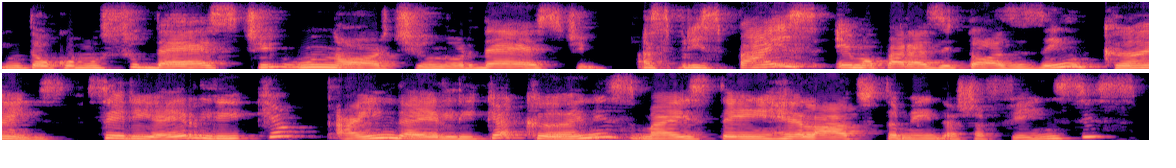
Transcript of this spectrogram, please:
Então, como o Sudeste, o Norte e o Nordeste, as principais hemoparasitoses em cães seria a Ehrlichia, ainda a Ehrlichia canis, mas tem relatos também da Chafensis,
